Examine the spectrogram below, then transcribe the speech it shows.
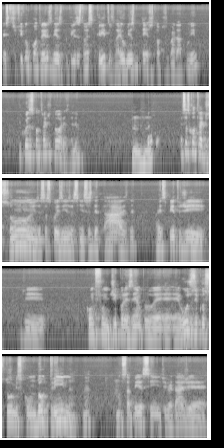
testificam contra eles mesmos, porque eles estão escritos lá. Eu mesmo tenho esses tópicos guardados comigo de coisas contraditórias, entendeu? Uhum. Então, essas contradições, essas coisinhas assim, esses detalhes, né? A respeito de, de confundir, por exemplo, é, é, é usos e costumes com doutrina, né? Não saber assim de verdade é,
